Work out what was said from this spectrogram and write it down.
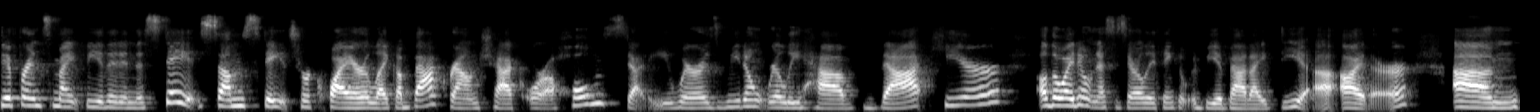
difference might be that in the states some states require like a background check or a home study whereas we don't really have that here although i don't necessarily think it would be a bad idea either. Um,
